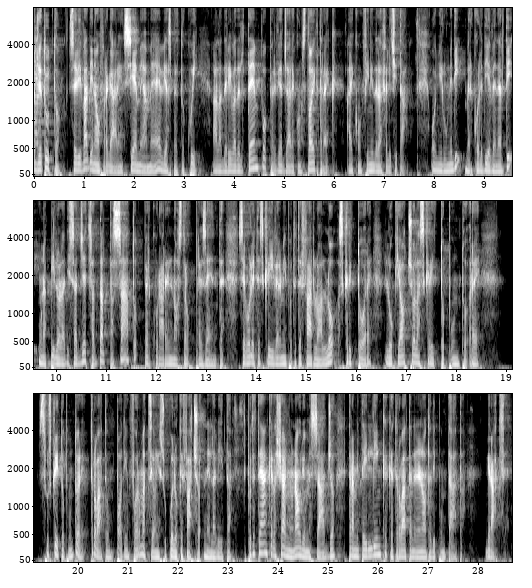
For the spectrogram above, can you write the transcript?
Oggi è tutto. Se vi va di naufragare insieme a me, vi aspetto qui, alla deriva del tempo, per viaggiare con Stoic Trek ai confini della felicità. Ogni lunedì, mercoledì e venerdì una pillola di saggezza dal passato per curare il nostro presente. Se volete scrivermi potete farlo allo scrittore lo-scritto.re. Su scritto.re trovate un po' di informazioni su quello che faccio nella vita. Potete anche lasciarmi un audiomessaggio tramite il link che trovate nelle note di puntata. Grazie.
